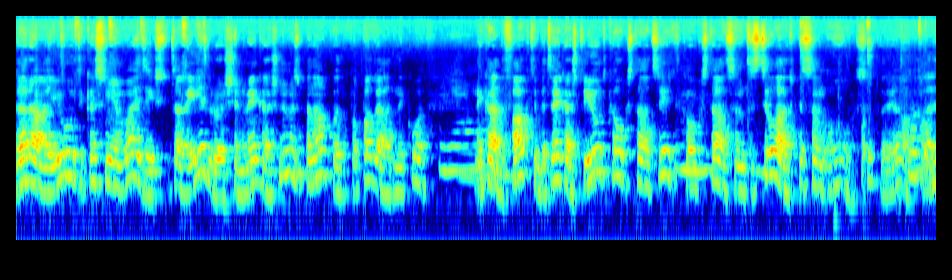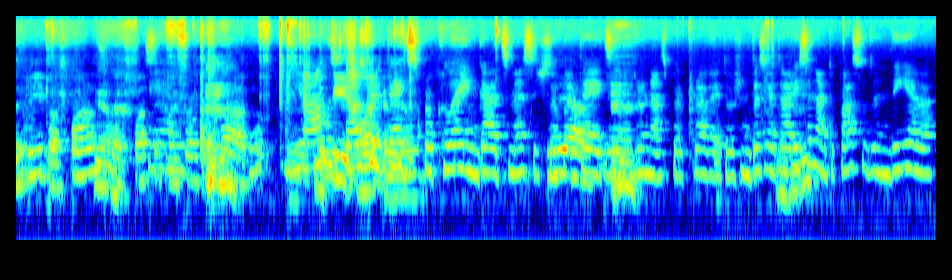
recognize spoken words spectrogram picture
garā jūti, kas viņam vajadzīgs, tu tā kā iedrošini vienkārši nemaz panākot pa pagātni neko, jā, jā. nekāda fakti, bet vienkārši tu jūti kaut kas tāds ir, mm. kaut kas tāds, un tas cilvēks pēc tam, oh, super, jā. Nu, tas bībās pāns, kas pasaka kaut kas tādu, nu. Jā, tas ir teicis proclaim God's message, to, ko teica, runās par pravietošanu. Tas jau tā arī sanāk, tu pasludini Dieva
